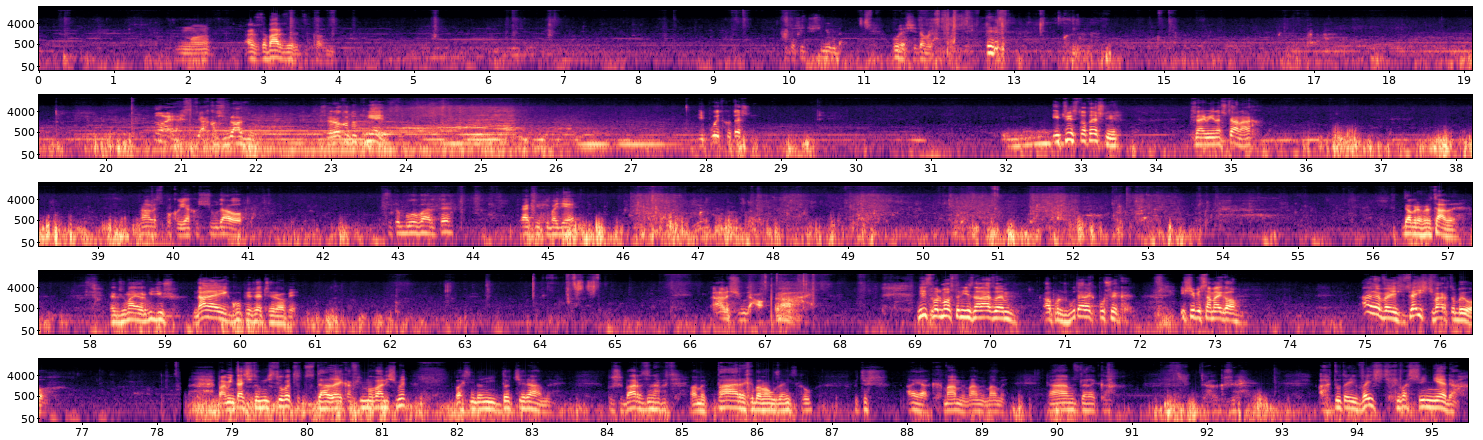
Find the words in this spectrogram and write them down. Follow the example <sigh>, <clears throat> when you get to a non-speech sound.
No, aż za bardzo ryzykownie. To się, się nie uda. Uda się, dobra. No jest, jakoś wlazłem. Szeroko to tu nie jest. I płytko też nie. I czysto też nie. Przynajmniej na ścianach. No ale spokój, jakoś się udało. Czy to było warte? Raczej chyba nie. Dobra, wracamy. Także Major, widzisz, dalej głupie rzeczy robię. Ale się udało. Ach. Nic pod mostem nie znalazłem, oprócz butelek, puszek i siebie samego. Ale wejść, zejść warto było. Pamiętacie tą miejscówę, co z daleka filmowaliśmy? Właśnie do niej docieramy. Proszę bardzo, nawet mamy parę chyba małżeńską. Chociaż, a jak, mamy, mamy, mamy. Tam z daleka. Także, a tutaj wejść chyba się nie da,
